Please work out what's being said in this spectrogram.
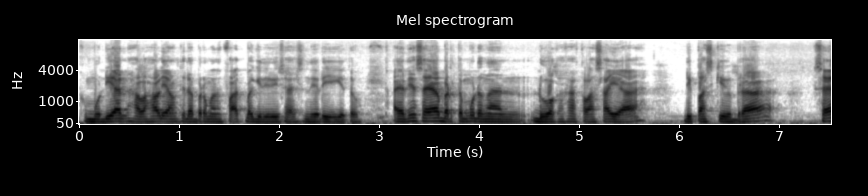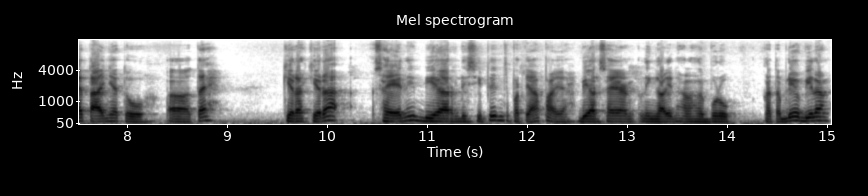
Kemudian hal-hal yang tidak bermanfaat bagi diri saya sendiri gitu. Akhirnya saya bertemu dengan dua kakak kelas saya di Paskibra. Saya tanya tuh, "E, teh, kira-kira saya ini biar disiplin seperti apa ya? Biar saya ninggalin hal-hal buruk. Kata beliau bilang,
